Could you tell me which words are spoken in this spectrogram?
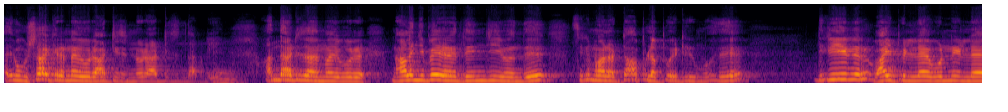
அது உஷா கிரண் ஒரு ஆர்டிஸ்ட் இன்னொரு ஆர்டிஸ்ட் இருந்தா அப்படி அந்த ஆர்டிஸ்ட் அது மாதிரி ஒரு நாலஞ்சு பேர் எனக்கு தெரிஞ்சு வந்து சினிமாவில் டாப்பில் போயிட்டு இருக்கும்போது திடீர்னு வாய்ப்பு இல்லை ஒன்றும் இல்லை.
